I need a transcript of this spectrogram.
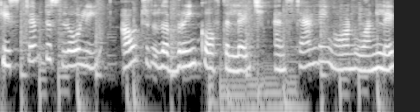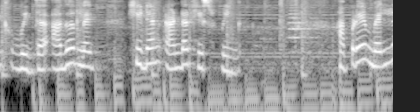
He stepped slowly out to the brink of the ledge and standing on one leg with the other leg hidden under his wing. அப்படியே மெல்ல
